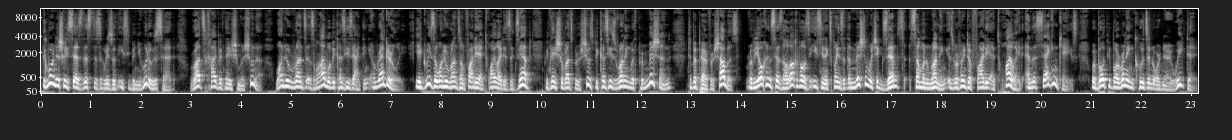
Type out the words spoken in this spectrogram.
The Gemara initially says this disagrees with Isi ben Yehuda, who said, Ratz chai shumashuna, one who runs is liable because he's acting irregularly. He agrees that one who runs on Friday at twilight is exempt because he's running with permission to prepare for Shabbos. Rabbi Yochanan says the halacha is easy and explains that the Mishnah which exempts someone running is referring to Friday at twilight, and the second case, where both people are running, includes an ordinary weekday.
